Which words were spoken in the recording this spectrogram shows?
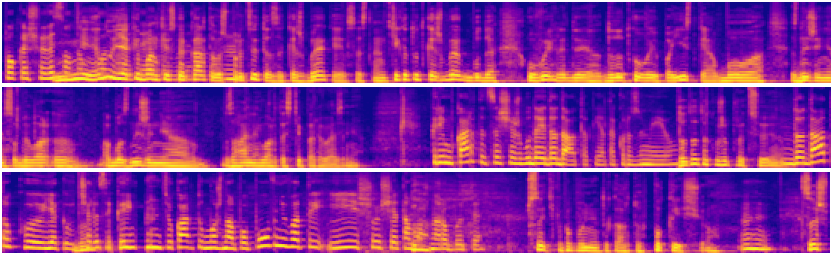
поки що відсоток Ні, ну як і банківська буде? карта, ви ж працюєте за кешбек і все остальне. Тільки тут кешбек буде у вигляді додаткової поїздки або зниження собі або зниження загальної вартості перевезення. Крім карти, це ще ж буде і додаток, я так розумію. Додаток вже працює. Додаток, як, Да. через який цю карту можна поповнювати, і що ще там Так. можна робити? Все тільки поповнюєте карту. Поки що. Угу. Це ж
